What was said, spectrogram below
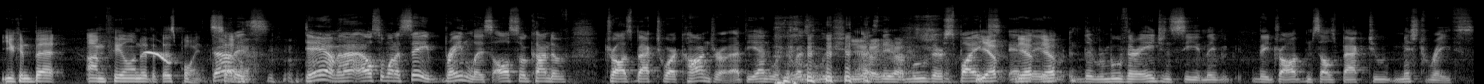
You can bet I'm feeling it at this point. that so, is damn. And I also want to say, Brainless also kind of draws back to our kandra at the end with the resolution Yeah, as they yeah. remove their spikes Yep, and yep, they, yep. they remove their agency and they they draw themselves back to mist wraiths.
